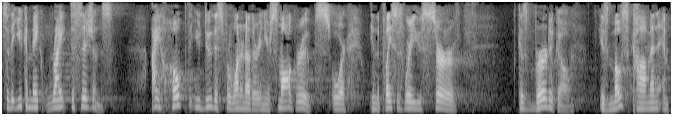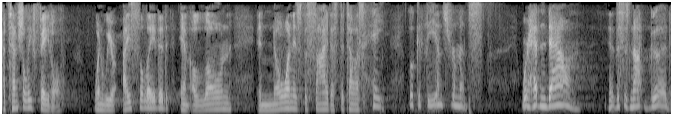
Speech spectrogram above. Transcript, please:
so that you can make right decisions. I hope that you do this for one another in your small groups or in the places where you serve. Because vertigo is most common and potentially fatal when we are isolated and alone and no one is beside us to tell us, hey, look at the instruments. We're heading down. This is not good.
